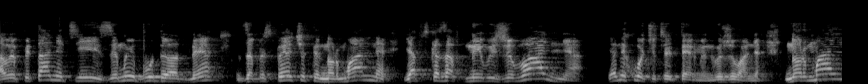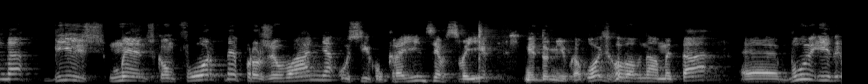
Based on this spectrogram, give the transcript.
Але питання цієї зими буде одне: забезпечити нормальне, я б сказав, не виживання. Я не хочу цей термін виживання. Нормальне, більш-менш комфортне проживання усіх українців в своїх домівках. Ось головна мета. Е, бу- і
